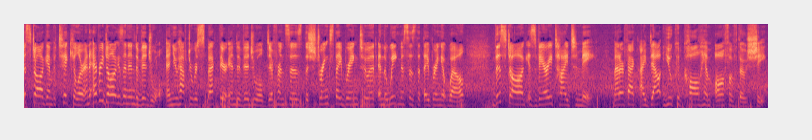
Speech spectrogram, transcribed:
this dog in particular, and every dog is an individual, and you have to respect their individual differences, the strengths they bring to it, and the weaknesses that they bring it well. This dog is very tied to me. Matter of fact, I doubt you could call him off of those sheep.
